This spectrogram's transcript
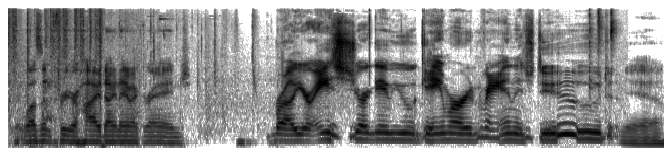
It wasn't for your high dynamic range. Bro, your HDR gave you a gamer advantage, dude. Yeah.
